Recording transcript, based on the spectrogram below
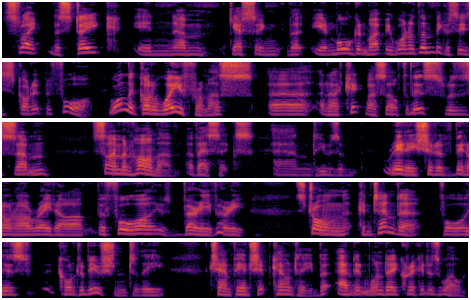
Slight mistake in um, guessing that Ian Morgan might be one of them because he's got it before. One that got away from us, uh, and I kicked myself for this, was um, Simon Harmer of Essex. And he was a really should have been on our radar before. He was very, very strong contender for his contribution to the championship county, but and in one day cricket as well.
